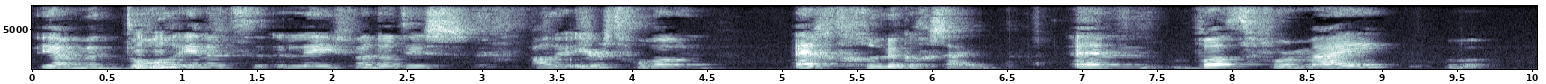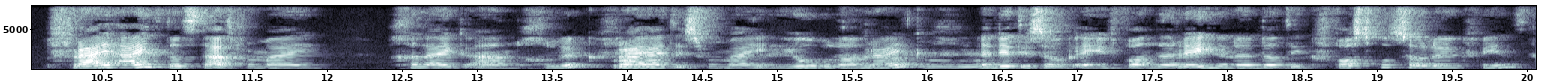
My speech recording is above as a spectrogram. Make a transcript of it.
ja, mijn doel in het leven, dat is allereerst gewoon echt gelukkig zijn. En wat voor mij, vrijheid, dat staat voor mij gelijk aan geluk. Vrijheid is voor mij heel belangrijk. Mhm. En dit is ook een van de redenen dat ik vastgoed zo leuk vind,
